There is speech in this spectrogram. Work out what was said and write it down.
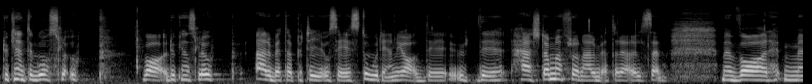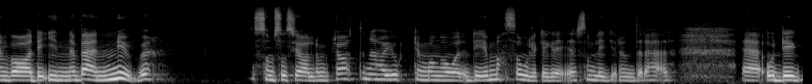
du kan inte gå och slå upp vad, du kan slå upp arbetarparti och se historien, ja det, det härstammar från arbetarrörelsen. Men, var, men vad det innebär nu som Socialdemokraterna har gjort i många år, det är massa olika grejer som ligger under det här. Eh, och det,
